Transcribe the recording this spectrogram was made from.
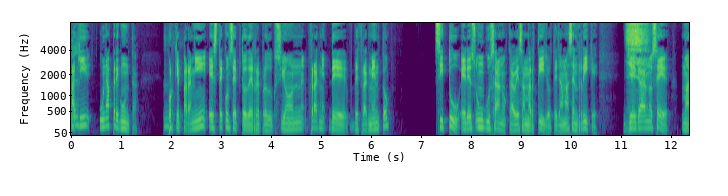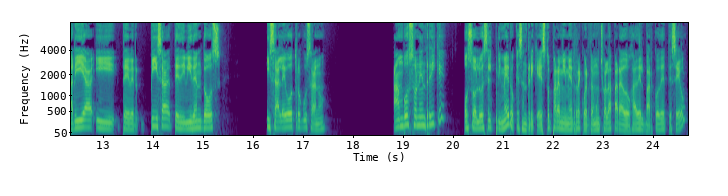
Aquí una pregunta, Mm. porque para mí este concepto de reproducción fragme- de, de fragmento, si tú eres un gusano cabeza martillo, te llamas Enrique, llega, no sé, María y te pisa, te divide en dos y sale otro gusano, ¿ambos son Enrique o solo es el primero que es Enrique? Esto para mí me recuerda mucho a la paradoja del barco de Teseo.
